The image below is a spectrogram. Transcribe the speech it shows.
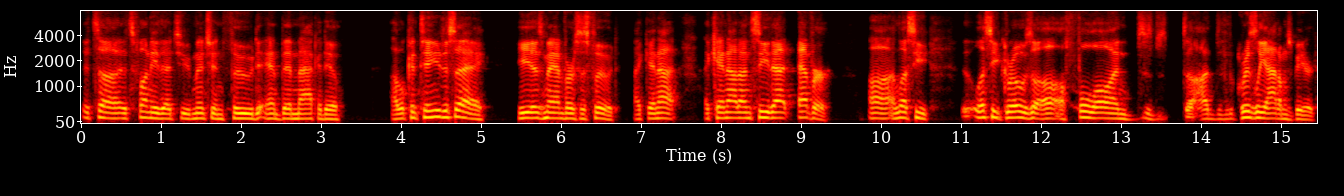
It's uh, it's funny that you mentioned food and Ben McAdoo. I will continue to say he is man versus food. I cannot, I cannot unsee that ever, uh, unless he, unless he grows a, a full on uh, Grizzly Adams beard.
